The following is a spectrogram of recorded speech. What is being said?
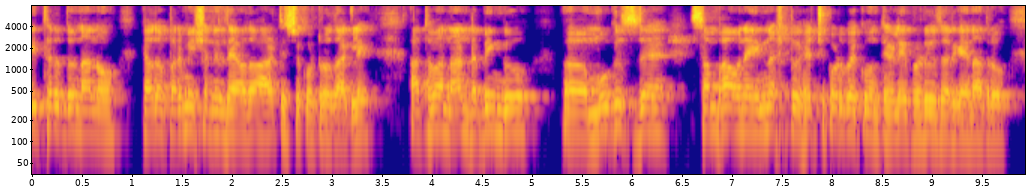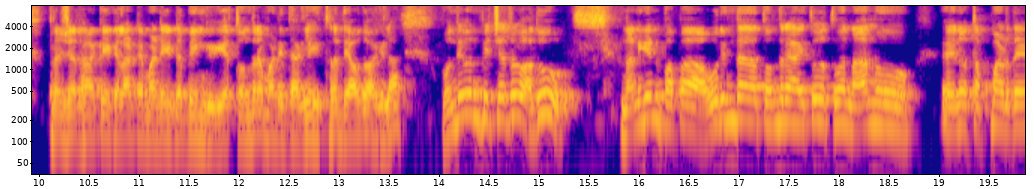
ಈ ಥರದ್ದು ನಾನು ಯಾವುದೋ ಪರ್ಮಿಷನ್ ಇಲ್ಲದೆ ಯಾವುದೋ ಆರ್ಟಿಸ್ಟ್ ಕೊಟ್ಟಿರೋದಾಗಲಿ, ಅಥವಾ ನಾನು ಡಬ್ಬಿಂಗು ಮುಗಿಸ್ದೆ ಸಂಭಾವನೆ ಇನ್ನಷ್ಟು ಹೆಚ್ಚು ಕೊಡಬೇಕು ಅಂತ ಹೇಳಿ ಪ್ರೊಡ್ಯೂಸರ್ಗೆ ಏನಾದರೂ ಪ್ರೆಷರ್ ಹಾಕಿ ಗಲಾಟೆ ಮಾಡಿ ಡಬ್ಬಿಂಗ್ಗೆ ತೊಂದರೆ ಮಾಡಿದ್ದಾಗಲಿ ಈ ಥರದ್ದು ಯಾವುದೂ ಆಗಿಲ್ಲ. ಒಂದೇ ಒಂದು ಪಿಕ್ಚರು ಅದು ನನಗೇನು ಪಾಪ ಅವರಿಂದ ತೊಂದರೆ ಆಯಿತು ಅಥವಾ ನಾನು ಏನೋ ತಪ್ಪು ಮಾಡಿದೆ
